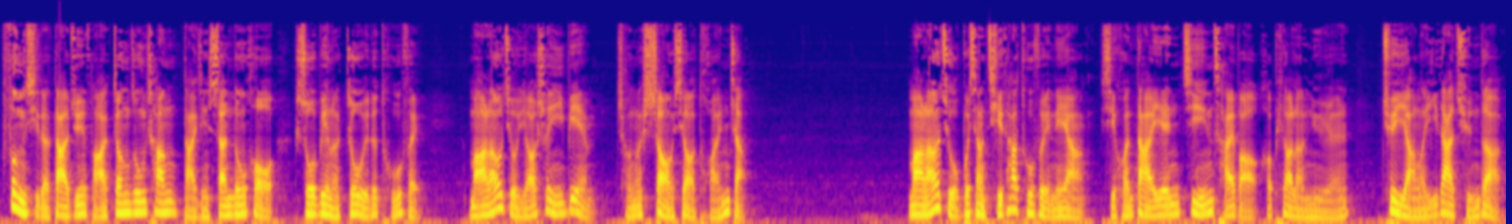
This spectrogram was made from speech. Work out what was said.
奉系的大军阀张宗昌打进山东后，收编了周围的土匪，马老九摇身一变成了少校团长。马老九不像其他土匪那样喜欢大烟、金银财宝和漂亮女人，却养了一大群的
